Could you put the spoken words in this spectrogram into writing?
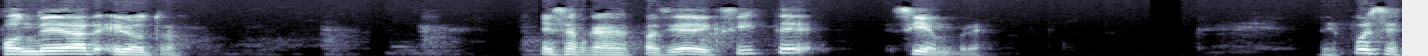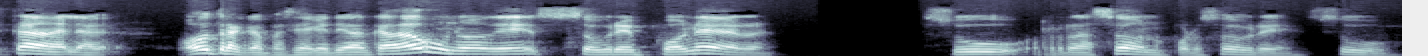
ponderar el otro. Esa capacidad existe siempre. Después está la otra capacidad que tenga cada uno de sobreponer su razón por sobre su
